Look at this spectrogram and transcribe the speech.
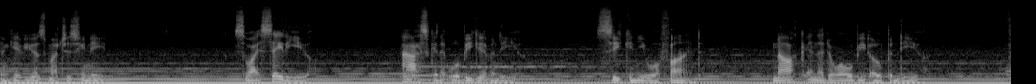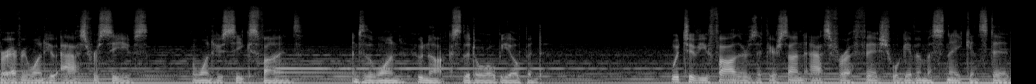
and give you as much as you need. So I say to you, ask and it will be given to you. Seek and you will find. Knock and the door will be opened to you. For everyone who asks receives, the one who seeks finds, and to the one who knocks the door will be opened. Which of you fathers, if your son asks for a fish, will give him a snake instead?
